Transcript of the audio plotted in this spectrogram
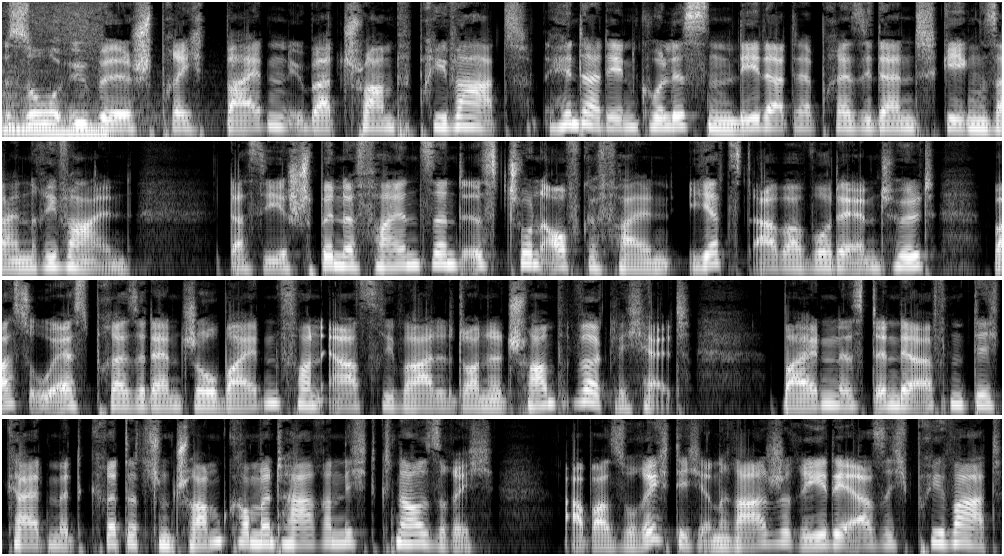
So übel spricht Biden über Trump privat. Hinter den Kulissen ledert der Präsident gegen seinen Rivalen. Dass sie Spinnefeind sind, ist schon aufgefallen. Jetzt aber wurde enthüllt, was US-Präsident Joe Biden von Erzrivale Donald Trump wirklich hält. Biden ist in der Öffentlichkeit mit kritischen Trump-Kommentaren nicht knauserig. Aber so richtig in Rage rede er sich privat,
